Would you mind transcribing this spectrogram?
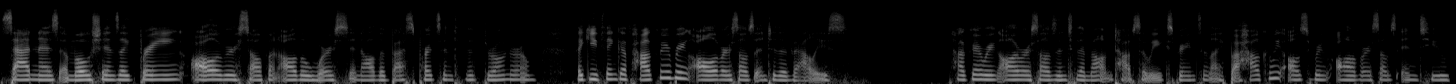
sadness, emotions, like bringing all of yourself and all the worst and all the best parts into the throne room. Like you think of how can we bring all of ourselves into the valleys? How can we bring all of ourselves into the mountaintops that we experience in life? But how can we also bring all of ourselves into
